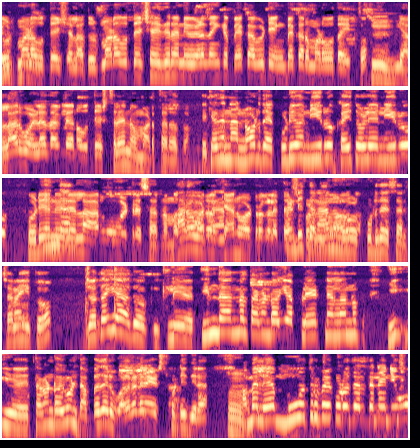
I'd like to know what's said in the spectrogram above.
ದುಡ್ಡು ಮಾಡೋ ಉದ್ದೇಶ ಅಲ್ಲ ದುಡ್ಡು ಮಾಡೋ ಉದ್ದೇಶ ಇದೀರಾ ನೀವು ಹೇಳ್ದಂಗೆ ಬೇಕಾಬಿಟ್ಟು ಹೆಂಗ್ ಬೇಕಾದ್ರೂ ಮಾಡ್ಬೋದಾಯ್ತು. ಹ್ಮ್. ಎಲ್ಲಾರ್ಗು ಒಳ್ಳೇದಾಗ್ಲಿ ಅನ್ನೋ ಉದ್ದೇಶದಲ್ಲೇ ನಾವು ಮಾಡ್ತಾ ಇರೋದು. ಯಾಕಂದ್ರೆ ನಾನು ನೋಡಿದೆ ಕುಡಿಯೋ ನೀರು ಕೈ ತೊಳೆಯೋ ನೀರು ಕುಡಿಯೋ ನೀರೆಲ್ಲ ಆರ್ ವಾಟ್ರೆ ಸರ್ ನಮ್ಮ water? ಕ್ಯಾನ್ ವಾಟರ್ಗಳೇ ಖಂಡಿತ ನಾನು ಕುಡಿದೆ ಸರ್ ಚೆನ್ನಾಗಿತ್ತು. ಜೊತೆಗೆ ಅದು ಕ್ಲೀ ತಿಂದಾದ್ಮೇಲೆ ತಗೊಂಡೋಗಿ ಆ ಪ್ಲೇಟ್ನೆಲ್ಲಾನು ತಗೊಂಡೋಗಿ ಒಂದು ಡಬ್ಬದಲ್ಲಿ ಒಳಗಡೆ ಇಟ್ಸ್ಕೊಟ್ಟಿದ್ದೀರಾ ಆಮೇಲೆ ಮೂವತ್ತು ರೂಪಾಯಿ ಕೊಡೋದಲ್ದೇನೆ ನೀವು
